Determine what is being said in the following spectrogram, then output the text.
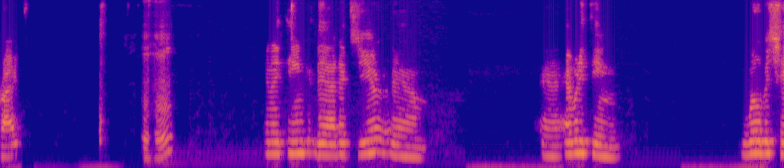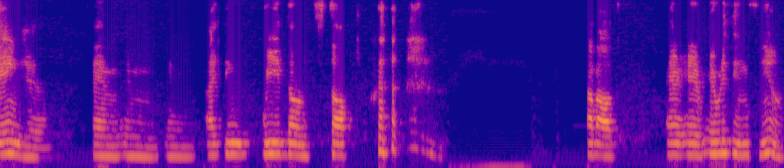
right Mm-hmm. And I think the next year um, uh, everything will be changed, uh, and, and and I think we don't stop about everything's new.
